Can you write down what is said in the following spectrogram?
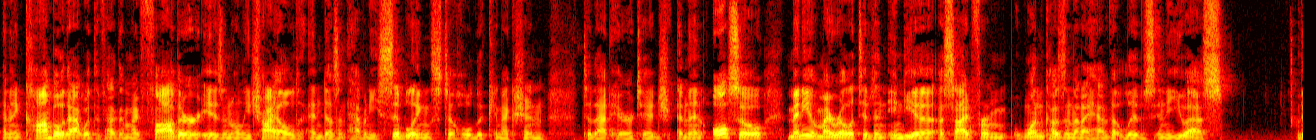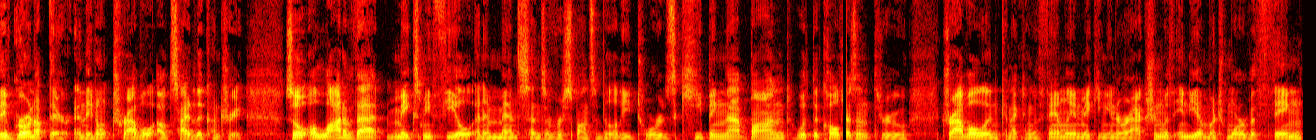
And then combo that with the fact that my father is an only child and doesn't have any siblings to hold the connection to that heritage. And then also, many of my relatives in India, aside from one cousin that I have that lives in the US, they've grown up there and they don't travel outside of the country. So a lot of that makes me feel an immense sense of responsibility towards keeping that bond with the culture present through travel and connecting with family and making interaction with India much more of a thing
